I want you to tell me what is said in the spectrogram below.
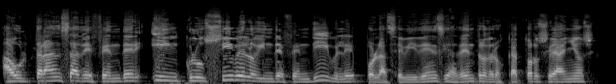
a ultranza defender inclusive lo indefendible por las evidencias dentro de los 14 años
